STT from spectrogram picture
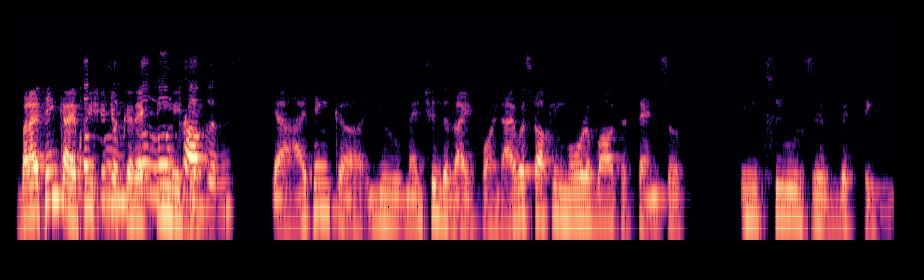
But I think I appreciate you correcting no me. Problems. There. Yeah, I think uh, you mentioned the right point. I was talking more about a sense of inclusivity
